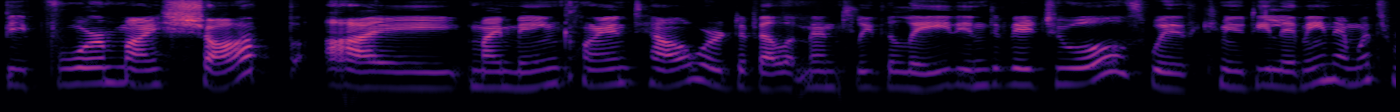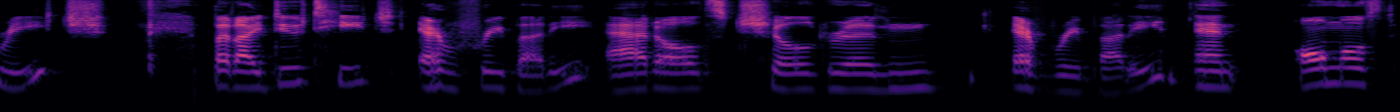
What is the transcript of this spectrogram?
before my shop, I my main clientele were developmentally delayed individuals with community living and with reach. But I do teach everybody, adults, children, everybody, and almost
